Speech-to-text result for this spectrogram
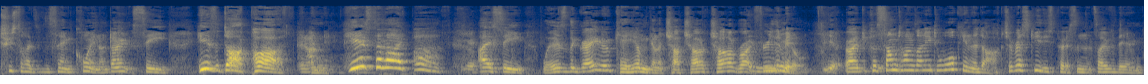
two sides of the same coin. I don't see here's the dark path And and, here's the light path. Yeah. I see where's the grey? Okay, I'm gonna cha cha cha right through the middle. Yeah. Right, because sometimes I need to walk in the dark to rescue this person that's over there and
